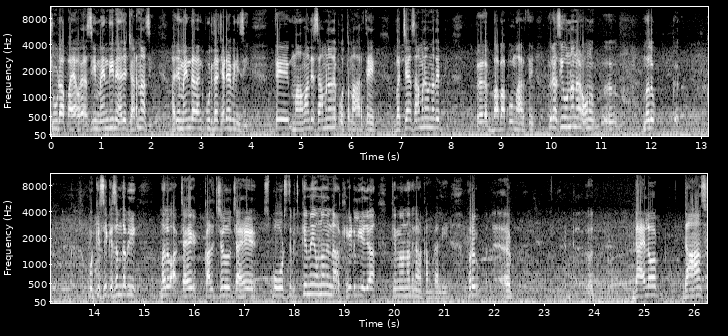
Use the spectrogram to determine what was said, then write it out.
ਚੂੜਾ ਪਾਇਆ ਹੋਇਆ ਸੀ, ਮਹਿੰਦੀ ਨੇ ਹਜੇ ਚੜਨਾ ਸੀ। ਹਜੇ ਮਹਿੰਦੀ ਰੰਗ ਪੂਰੀ ਤਰ੍ਹਾਂ ਚੜਿਆ ਵੀ ਨਹੀਂ ਸੀ। ਤੇ ਮਾਵਾਂ ਦੇ ਸਾਹਮਣੇ ਉਹਦੇ ਪੁੱਤ ਮਾਰਤੇ, ਬੱਚਿਆਂ ਸਾਹਮਣੇ ਉਹਨਾਂ ਦੇ ਬਾਪੂ ਮਾਰਤੇ। ਫਿਰ ਅਸੀਂ ਉਹਨਾਂ ਨਾਲ ਹੁਣ ਮਤਲਬ ਕੋਈ ਕਿਸੇ ਕਿਸਮ ਦਾ ਵੀ, ਮਤਲਬ ਚਾਹੇ ਕਲਚਰਲ ਚਾਹੇ ਸਪੋਰਟਸ ਦੇ ਵਿੱਚ ਕਿਵੇਂ ਉਹਨਾਂ ਦੇ ਨਾਲ ਖੇਡ ਲਈਏ ਜਾਂ ਕਿਵੇਂ ਉਹਨਾਂ ਦੇ ਨਾਲ ਕੰਮ ਕਰ ਲਈਏ। ਫਿਰ ਡਾਇਲੌਗ ਡਾਂਸ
